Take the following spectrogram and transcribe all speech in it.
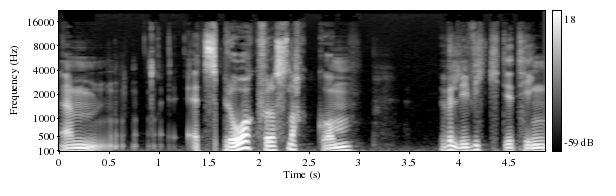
et språk for å snakke om veldig viktige ting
